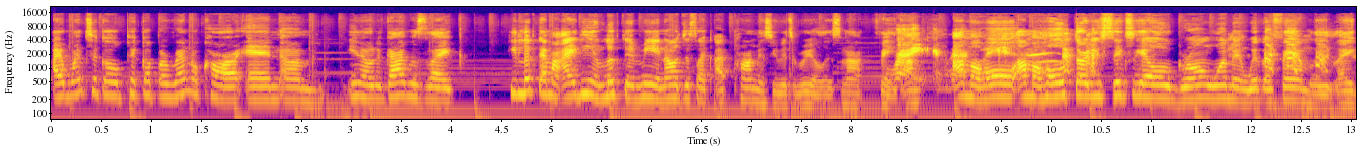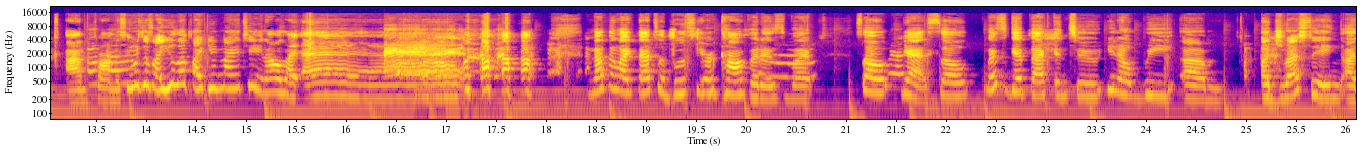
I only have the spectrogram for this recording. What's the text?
I went to go pick up a rental car, and um, you know, the guy was like, he looked at my ID and looked at me, and I was just like, "I promise you, it's real. It's not fake. Right, I'm, exactly. I'm, a whole, I'm a whole 36 year old grown woman with a family. Like, I promise." He was just like, "You look like you're 19." I was like, "Ah, nothing like that to boost your confidence." But so yeah, so let's get back into you know we um addressing uh,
